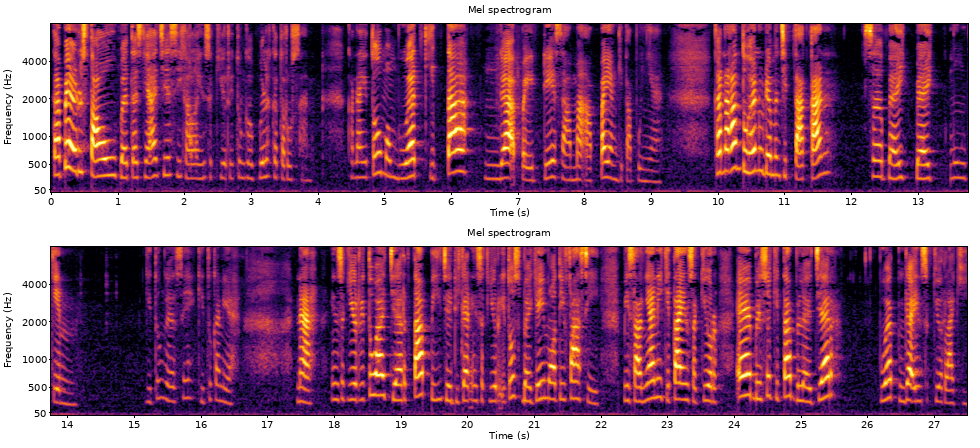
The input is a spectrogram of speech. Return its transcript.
Tapi harus tahu batasnya aja sih kalau insecure itu nggak boleh keterusan. Karena itu membuat kita nggak pede sama apa yang kita punya. Karena kan Tuhan udah menciptakan sebaik-baik mungkin. Gitu nggak sih? Gitu kan ya? Nah, insecure itu wajar, tapi jadikan insecure itu sebagai motivasi. Misalnya nih kita insecure, eh besok kita belajar buat nggak insecure lagi.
